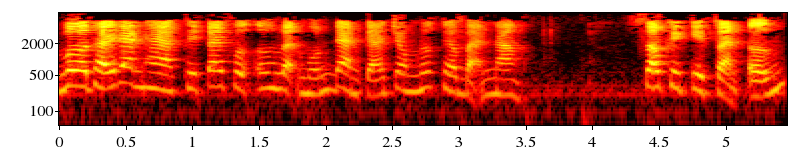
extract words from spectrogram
Vừa thấy đàn hạt thì tay phượng ương lại muốn đàn cái trong nước theo bản năng sau khi kịp phản ứng,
